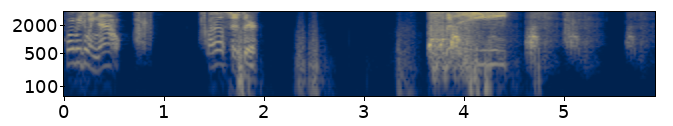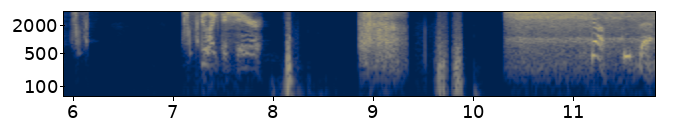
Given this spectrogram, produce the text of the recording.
What are we doing now? What else is there? You like to share? Yeah, keep that.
